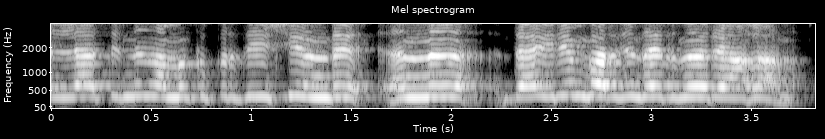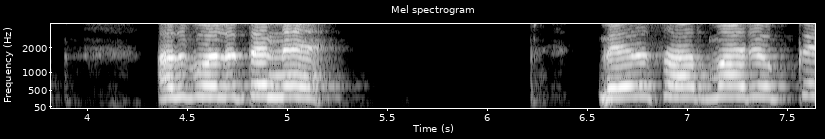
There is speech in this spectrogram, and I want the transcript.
എല്ലാത്തിനും നമുക്ക് പ്രതീക്ഷയുണ്ട് എന്ന് ധൈര്യം പറഞ്ഞു തരുന്ന ഒരാളാണ്. അതുപോലെ തന്നെ വേറെ സാർമാരൊക്കെ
